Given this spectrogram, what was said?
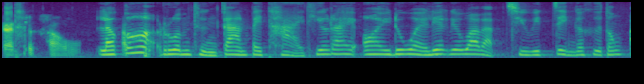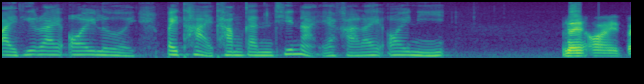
การกับเขาแล้วก็รวมถึงการไปถ่ายที่ไร่อ้อยด้วย เรียกได้ว่าแบบชีวิตจริงก็คือต้องไปที่ไร่อ้อยเลย ไปถ่ายทำกันที่ไหนอะคะไร่อ้อยนี้ไล่อ้อยไป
